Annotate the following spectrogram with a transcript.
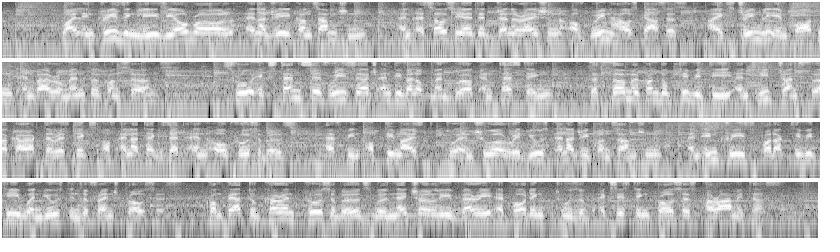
while increasingly the overall energy consumption and associated generation of greenhouse gases are extremely important environmental concerns. Through extensive research and development work and testing, the thermal conductivity and heat transfer characteristics of ENERTEK ZNO crucibles have been optimized to ensure reduced energy consumption and increased productivity when used in the French process compared to current crucibles will naturally vary according to the existing process parameters.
